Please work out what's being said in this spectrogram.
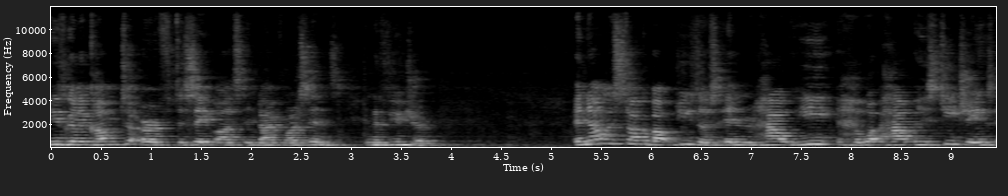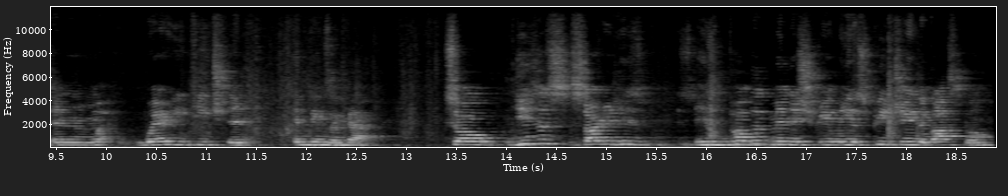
he's going to come to earth to save us and die for our sins in the future. And now let's talk about Jesus and how he, what, how his teachings and where he teached and, and things like that. So Jesus started his his public ministry when he was preaching the gospel.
